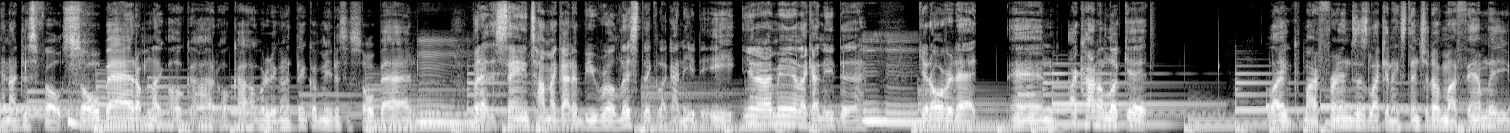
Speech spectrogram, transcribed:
And I just felt so bad. I'm like, oh God, oh God, what are they gonna think of me? This is so bad. Mm. But at the same time, I gotta be realistic. Like, I need to eat. You know what I mean? Like, I need to mm-hmm. get over that. And I kind of look at like my friends as like an extension of my family.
